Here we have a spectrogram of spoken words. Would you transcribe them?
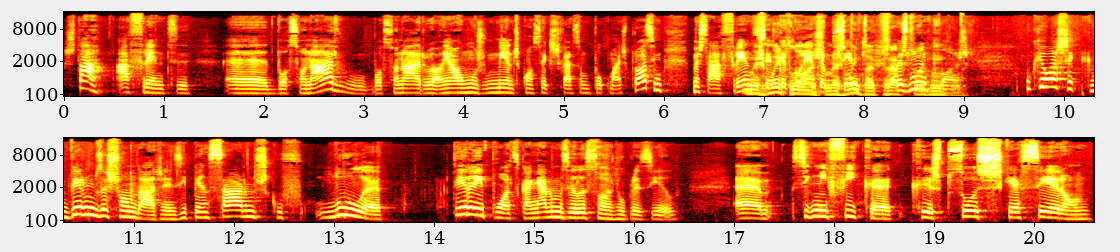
está à frente de Bolsonaro, o Bolsonaro em alguns momentos consegue chegar-se um pouco mais próximo, mas está à frente, mas cerca de 40%, longe, mas muito, mas muito longe. O que eu acho é que vermos as sondagens e pensarmos que o Lula ter a hipótese de ganhar umas eleições no Brasil uh, significa que as pessoas se esqueceram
